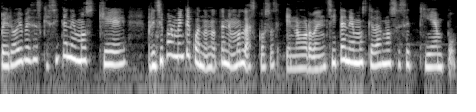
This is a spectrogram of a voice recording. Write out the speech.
pero hay veces que sí tenemos que, principalmente cuando no tenemos las cosas en orden, sí tenemos que darnos ese tiempo.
